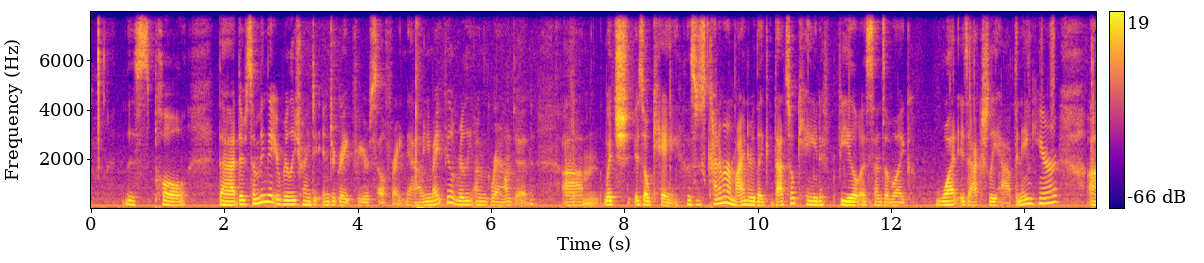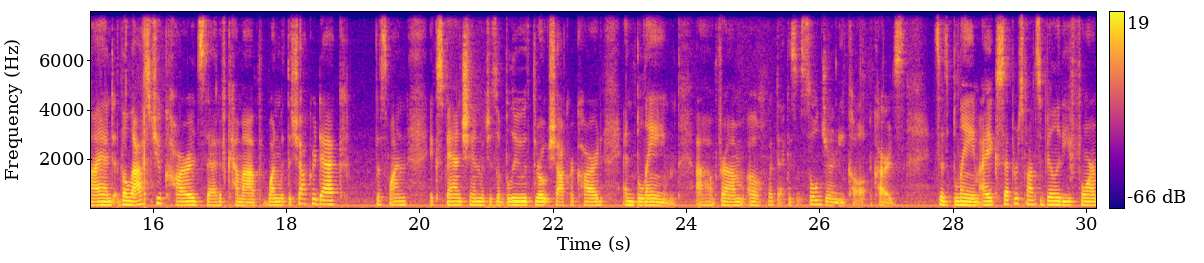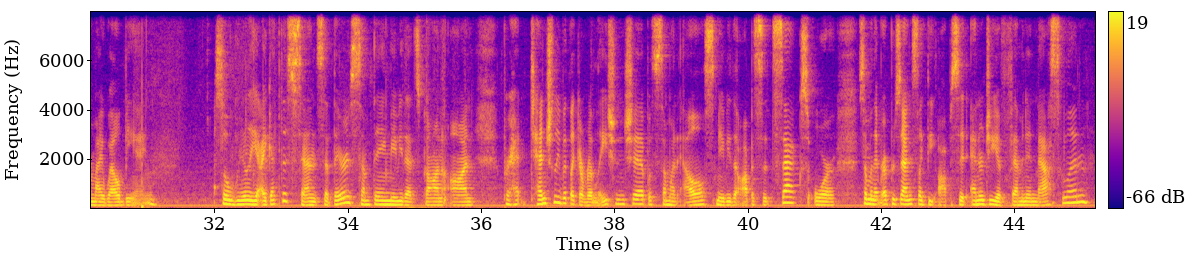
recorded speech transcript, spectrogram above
this pull that there's something that you're really trying to integrate for yourself right now. And you might feel really ungrounded, um, which is okay. This is kind of a reminder like that's okay to feel a sense of like, what is actually happening here. Uh, and the last two cards that have come up, one with the chakra deck, this one, Expansion, which is a blue throat chakra card, and Blame uh, from, oh, what deck is it? Soul Journey call, cards. It says, Blame, I accept responsibility for my well being. So, really, I get this sense that there is something maybe that's gone on potentially with like a relationship with someone else, maybe the opposite sex or someone that represents like the opposite energy of feminine, masculine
